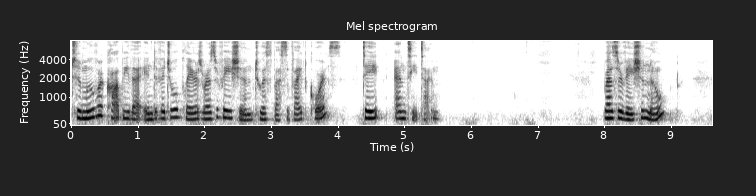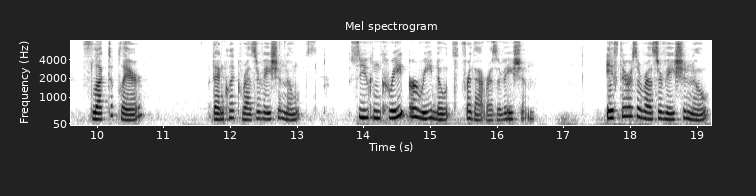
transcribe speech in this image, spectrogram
to move or copy that individual player's reservation to a specified course, date, and tee time. Reservation note, select a player, then click Reservation Notes so you can create or read notes for that reservation. If there is a reservation note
